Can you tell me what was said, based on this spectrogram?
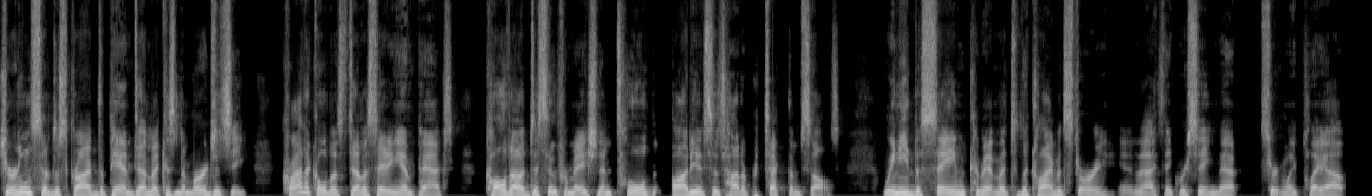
journalists have described the pandemic as an emergency, chronicled its devastating impacts, called out disinformation, and told audiences how to protect themselves. We need the same commitment to the climate story, and I think we're seeing that certainly play out.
